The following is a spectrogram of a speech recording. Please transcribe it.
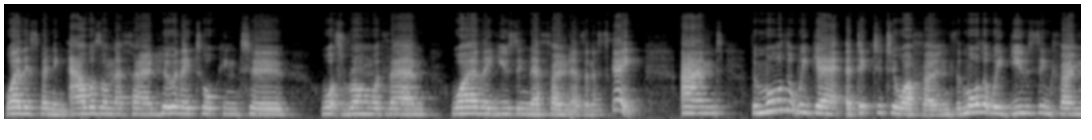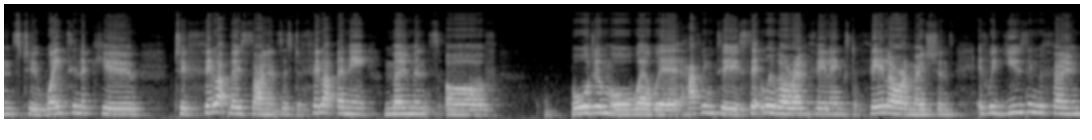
Why are they spending hours on their phone? Who are they talking to? What's wrong with them? Why are they using their phone as an escape? And the more that we get addicted to our phones, the more that we're using phones to wait in a queue, to fill up those silences, to fill up any moments of boredom or where we're having to sit with our own feelings, to feel our emotions, if we're using the phone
